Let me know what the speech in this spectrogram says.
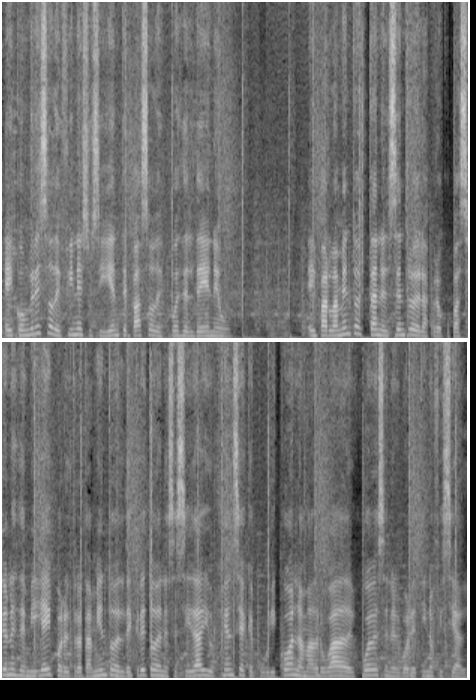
El Congreso define su siguiente paso después del DNU. El Parlamento está en el centro de las preocupaciones de Milei por el tratamiento del decreto de necesidad y urgencia que publicó en la madrugada del jueves en el boletín oficial.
